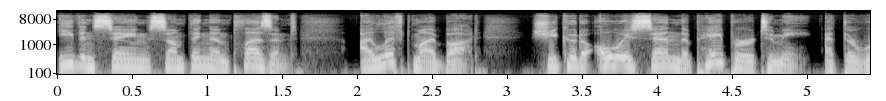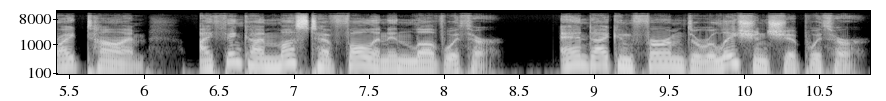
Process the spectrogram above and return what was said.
even saying something unpleasant, I lift my butt. She could always send the paper to me at the right time. I think I must have fallen in love with her. And I confirmed the relationship with her.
